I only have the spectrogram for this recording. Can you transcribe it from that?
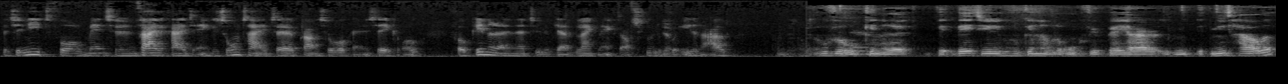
dat je niet voor mensen hun veiligheid en gezondheid eh, kan zorgen. En zeker ook voor kinderen natuurlijk. Ja, dat lijkt me echt afschuwelijk Ja. voor iedere ouder. Hoeveel kinderen, we- weten jullie hoeveel kinderen er ongeveer per jaar het niet- haalden?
